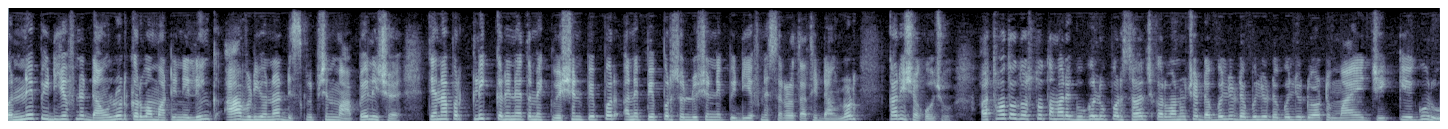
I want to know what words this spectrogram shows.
બંને પીડીએફને ડાઉનલોડ કરવા માટેની લિંક આ વિડીયોના ડિસ્ક્રિપ્શનમાં આપેલી છે. તેના પર ક્લિક કરીને તમે ક્વેશ્ચન પેપર અને પેપર સોલ્યુશનની પીડીએફને સરળતાથી ડાઉનલોડ કરી શકો છો. અથવા તો દોસ્તો, તમારે ગૂગલ ઉપર સર્ચ કરવાનું છે W W W dot my GK guru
